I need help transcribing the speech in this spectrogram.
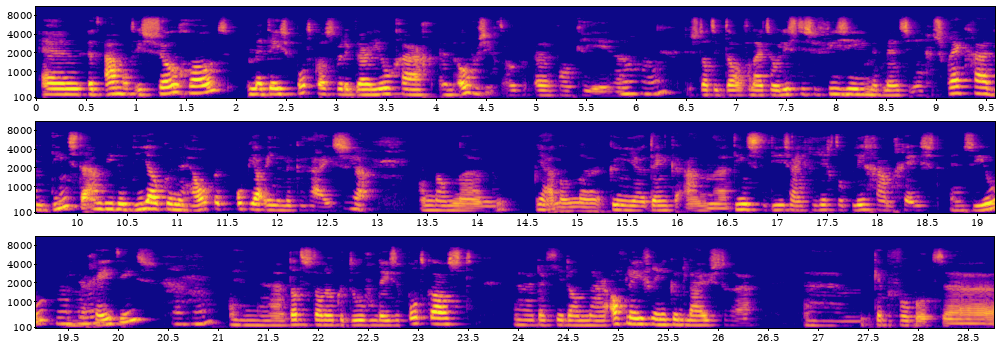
En het aanbod is zo groot. Met deze podcast wil ik daar heel graag een overzicht over, eh, van creëren. Mhm. Dus dat ik dan vanuit holistische visie met mensen in gesprek ga die diensten aanbieden die jou kunnen helpen op jouw innerlijke reis. Ja. En dan, ehm, ja, dan eh, kun je denken aan eh, diensten die zijn gericht op lichaam, geest en ziel, Mhm. energetisch. Mhm. En dat is dan ook het doel van deze podcast. dat je dan naar afleveringen kunt luisteren. Ik heb bijvoorbeeld eh,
